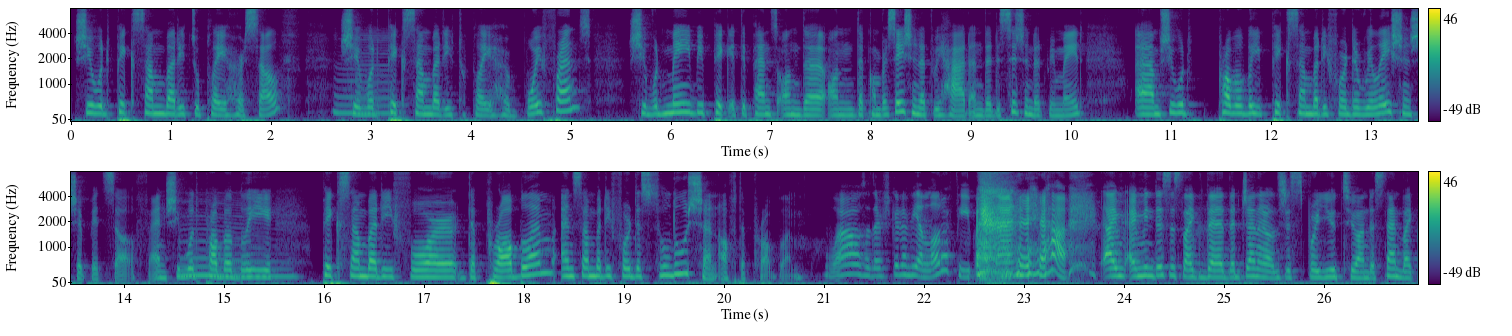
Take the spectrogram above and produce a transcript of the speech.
She would pick somebody to play herself. She would mm. pick somebody to play her boyfriend she would maybe pick it depends on the on the conversation that we had and the decision that we made um, she would probably pick somebody for the relationship itself. And she would probably pick somebody for the problem and somebody for the solution of the problem. Wow, so there's gonna be a lot of people then. yeah. I, I mean this is like the the general just for you to understand like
